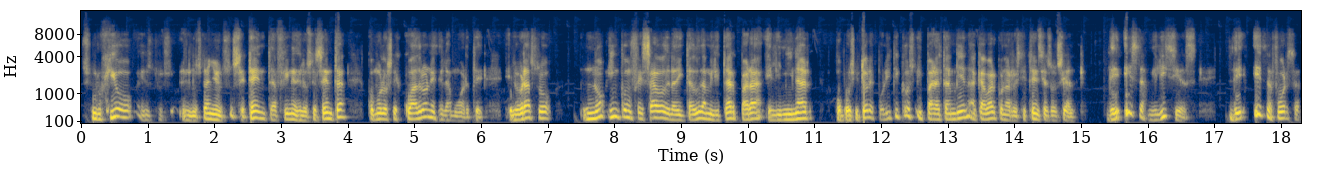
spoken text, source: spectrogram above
surgió en, en, los años 70, fines de los 60, como los escuadrones de la muerte, el brazo no inconfesado de la dictadura militar para eliminar opositores políticos y para también acabar con la resistencia social. De esas milicias, de esas fuerzas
